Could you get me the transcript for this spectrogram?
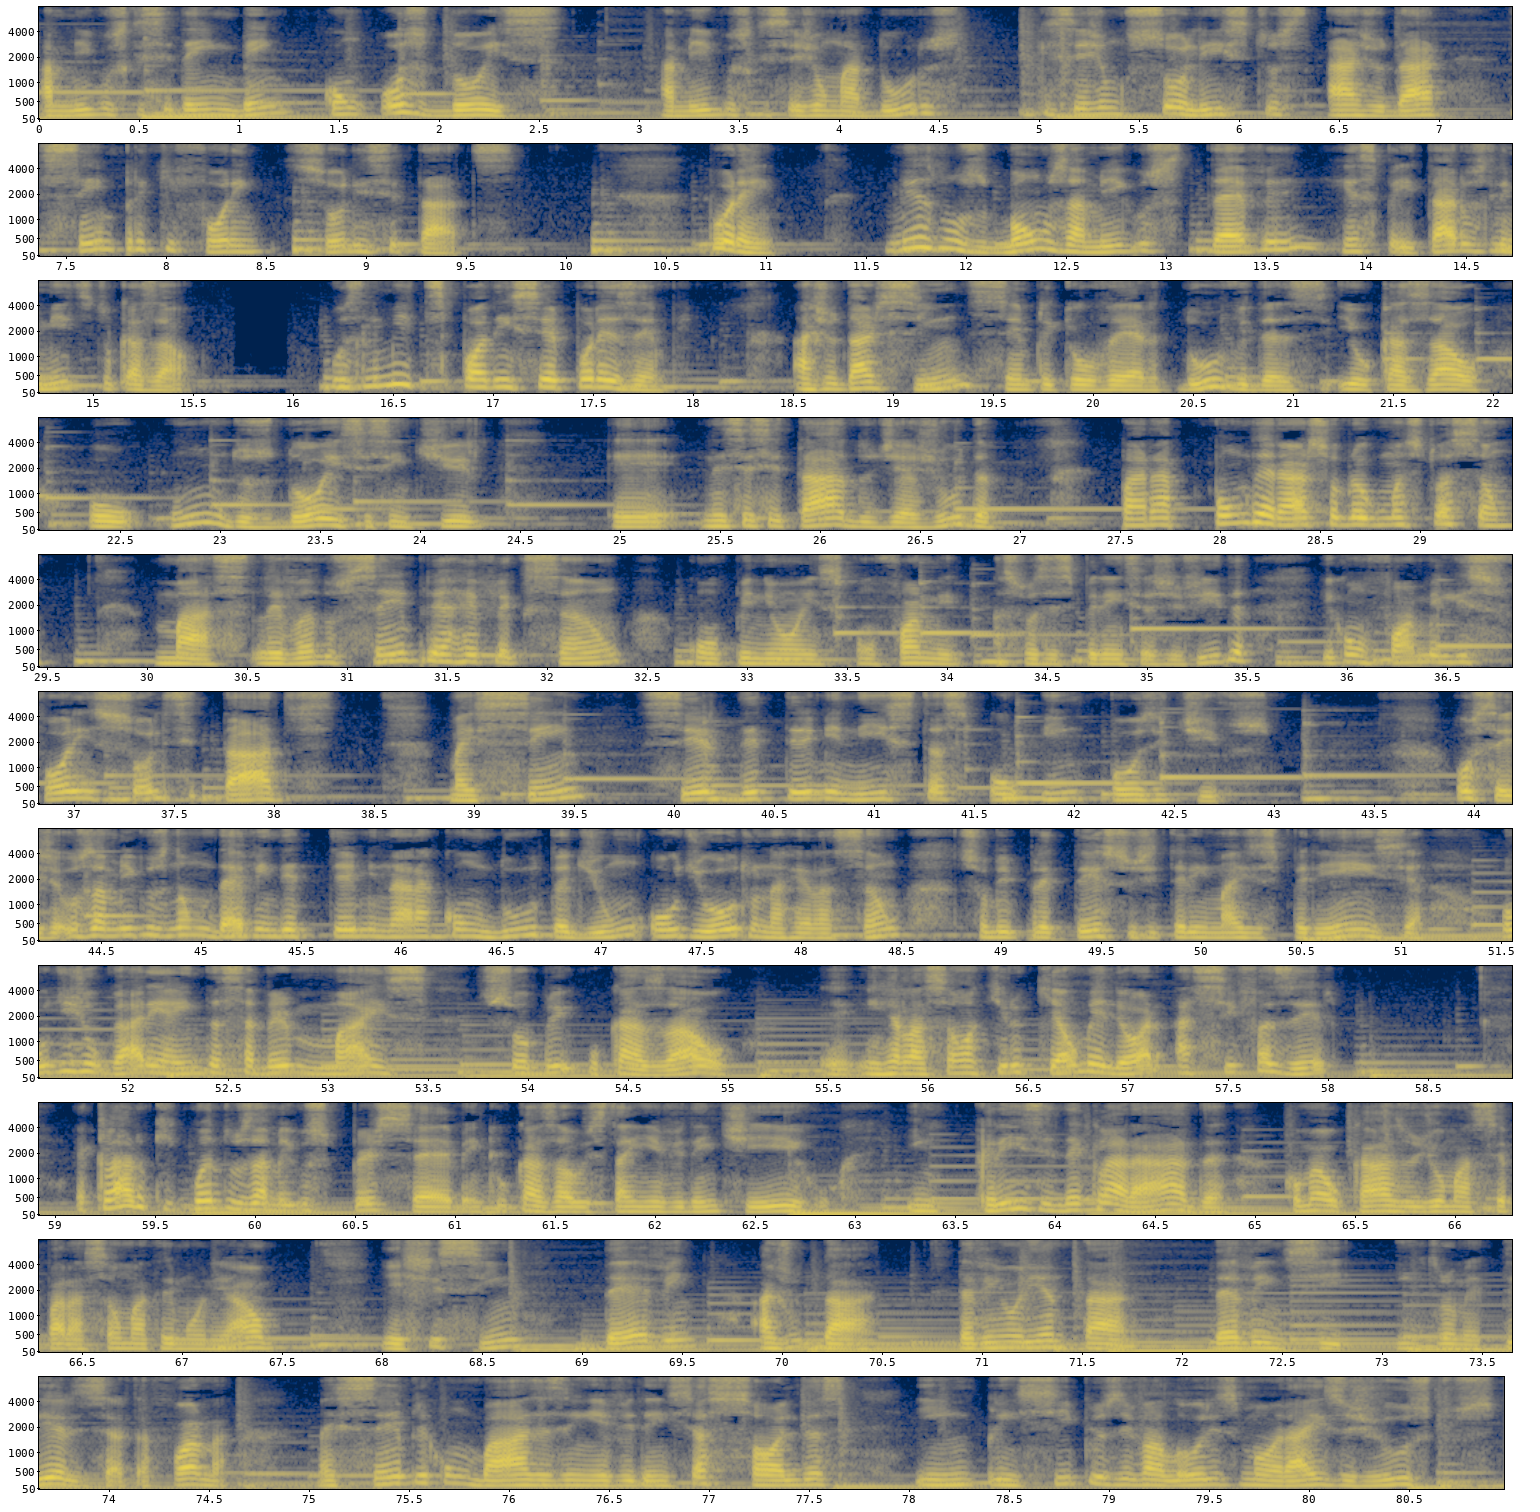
amigos que se deem bem com os dois, amigos que sejam maduros e que sejam solícitos a ajudar sempre que forem solicitados. Porém, mesmo os bons amigos devem respeitar os limites do casal. Os limites podem ser, por exemplo, ajudar sim sempre que houver dúvidas e o casal ou um dos dois se sentir é, necessitado de ajuda para ponderar sobre alguma situação, mas levando sempre a reflexão com opiniões conforme as suas experiências de vida e conforme lhes forem solicitados, mas sem ser deterministas ou impositivos. Ou seja, os amigos não devem determinar a conduta de um ou de outro na relação sob pretexto de terem mais experiência ou de julgarem ainda saber mais sobre o casal eh, em relação àquilo que é o melhor a se fazer. É claro que quando os amigos percebem que o casal está em evidente erro, em crise declarada, como é o caso de uma separação matrimonial, estes sim devem ajudar, devem orientar, devem se intrometer de certa forma, mas sempre com bases em evidências sólidas e em princípios e valores morais justos.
